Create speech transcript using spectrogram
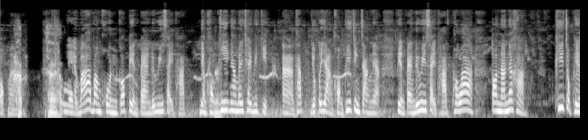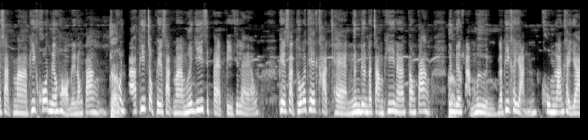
ออกมาครับใช่ครับแต่ว่าบางคนก็เปลี่ยนแปลงด้วยวิสัยทัศน์อย่างของใช่พี่เนี่ยไม่ใช่วิกฤตอ่าถ้ายกตัวอย่างของพี่จริงจังเนี่ยเปลี่ยนแปลงด้วยวิสัยทัศน์ เพราะว่าตอนนั้นเนี่ยค่ะพี่จบเภสัชมาพี่โคตรเนื้อหอมเลยน้องตั้งทุกคนคะพี่จบเภสัชมาเมื่อ 28 ปีที่แล้ว เภสัชทั่วประเทศขาดแคลนเงินเดือนประจำพี่นะต้องตั้งเงินเดือนสามหมื่นแล้วพี่ขยันคุมร้านขายยา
